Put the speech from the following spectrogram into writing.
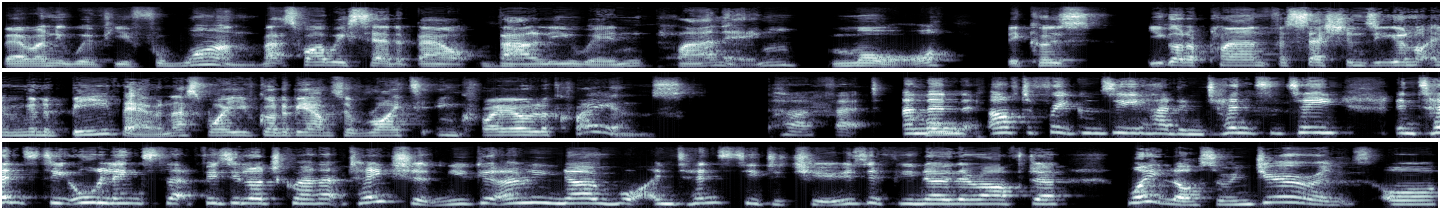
they're only with you for one. That's why we said about value in planning more because you got to plan for sessions that you're not even going to be there, and that's why you've got to be able to write it in Crayola crayons. Perfect. And then after frequency, you had intensity. Intensity all links to that physiological adaptation. You can only know what intensity to choose if you know they're after weight loss or endurance or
